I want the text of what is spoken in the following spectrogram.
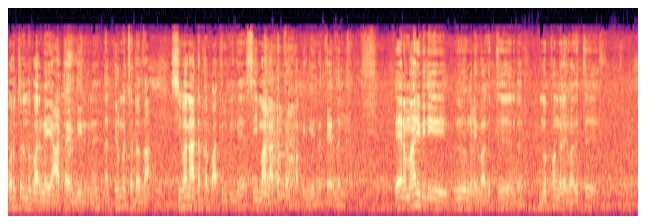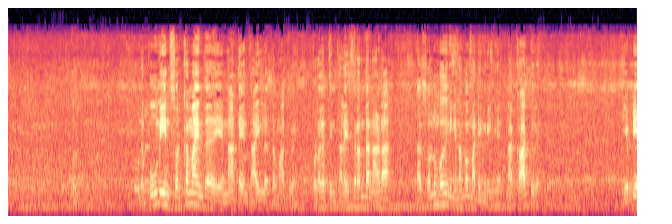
பொறுத்திருந்து பாருங்க என் ஆட்டம் எப்படி இருக்குன்னு. நான் திரும்ப சொல்கிறது தான் சிவன் ஆட்டத்தை பார்த்துருப்பீங்க சீமா நாட்டத்தை பார்ப்பீங்க இந்த தேர்தலில். வேற மாதிரி விதி வியூகங்களை வகுத்து அந்த நுட்பங்களை வகுத்து ஒரு இந்த பூமியின் சொர்க்கமா இந்த என் நாட்டை என் தாய் நிலத்தை மாத்துவேன். உலகத்தின் தலை சிறந்த நாடா. அது சொல்லும்போது நீங்க நம்ப மாட்டேங்கிறீங்க. நான் காட்டுவேன். எப்படி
